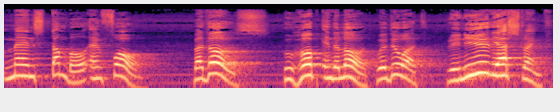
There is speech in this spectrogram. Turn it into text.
men stumble and fall. But those who hope in the Lord will do what? Renew their strength.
